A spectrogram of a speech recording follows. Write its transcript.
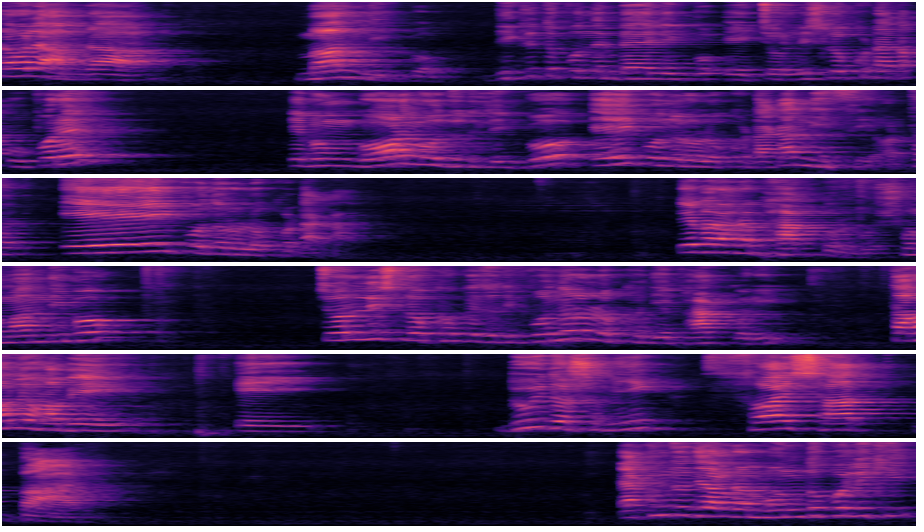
তাহলে আমরা মান লিখব, বিকৃত পণ্যের ব্যয় লিখব এই চল্লিশ লক্ষ টাকা উপরে এবং গড় মজুদ লিখব এই পনেরো লক্ষ টাকা নিচে, অর্থাৎ এই পনেরো লক্ষ টাকা। এবার আমরা ভাগ করব, সমান দিব। চল্লিশ লক্ষকে যদি পনেরো লক্ষ দিয়ে ভাগ করি, তাহলে হবে এই দুই দশমিক ছয় সাত বার। এখন যদি আমরা মন্তব্য লিখি,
